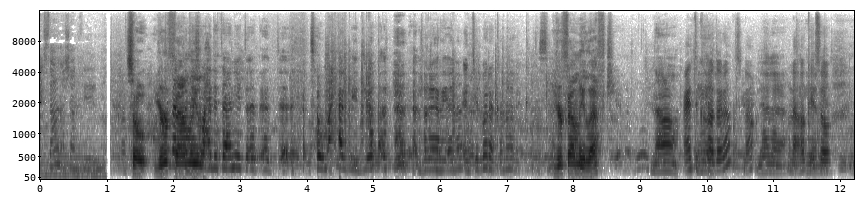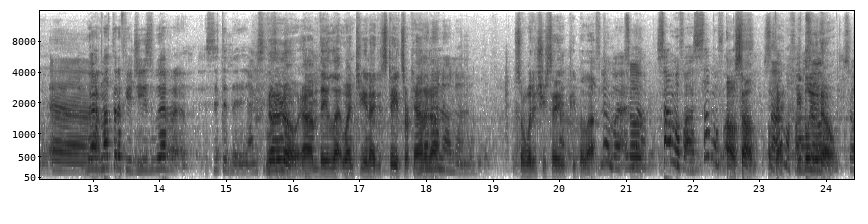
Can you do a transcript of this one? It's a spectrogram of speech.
احسن عشان في So your family. مش واحدة ثانية ت- ت- تسوي محل فيديو لغيري أنا انت البركه مالك Your family left. No عيلتك غادرت؟ لا لا لا لا اوكي Here. so We uh, are not refugees we are seated يعني No, no, no. Um, they le- went to United States or No, Canada. no, no, no, no. So what did she say? People left. No, but, So- no. some of us, some of us. Oh, some. Okay. Some of us. People you so, know. So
